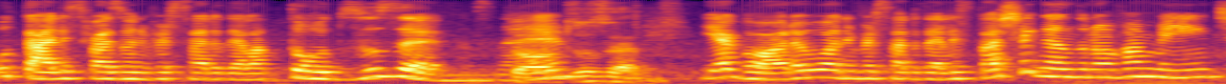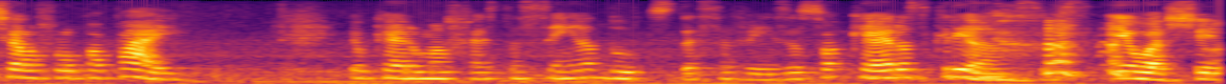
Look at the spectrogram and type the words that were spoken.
O Thales faz o aniversário dela todos os anos, né? Todos os anos. E agora o aniversário dela está chegando novamente. Ela falou: Papai, eu quero uma festa sem adultos dessa vez. Eu só quero as crianças. Eu achei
